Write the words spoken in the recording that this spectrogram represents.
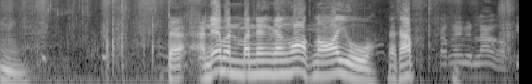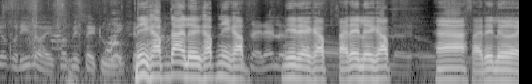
อืมแต่อันเนี้ยมันมันยังยังงอกน้อยอยู่นะครับต้อง ให้มันลากออกเยอะกว่านี้หน่อยค่อยไปใส่ถุงนี่ครับได้เลยครับนี่ครับ ใส่ได้เลยนี่เลยครับใส่ได้เลยครับอ่าใส่ได้เลย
